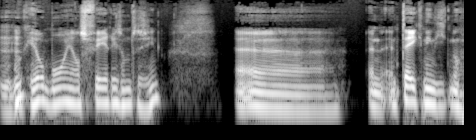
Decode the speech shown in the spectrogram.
Mhm. Ook heel mooi als sferisch om te zien. Eh, een, een tekening die ik nog,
